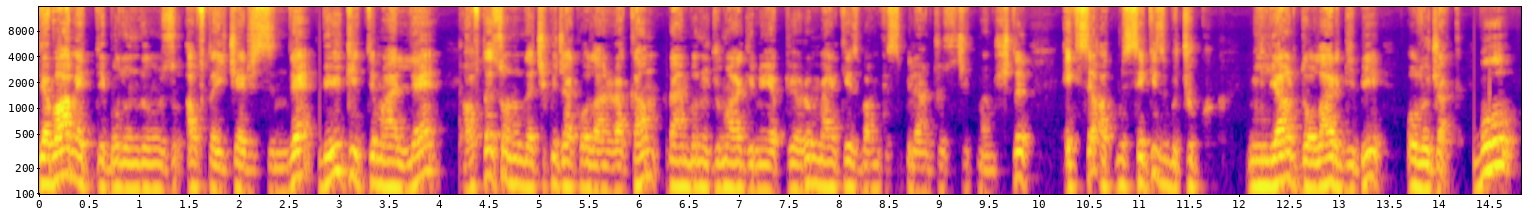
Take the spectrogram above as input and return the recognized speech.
devam etti bulunduğumuz hafta içerisinde. Büyük ihtimalle hafta sonunda çıkacak olan rakam ben bunu cuma günü yapıyorum. Merkez Bankası bilançosu çıkmamıştı. Eksi 68,5 milyar dolar gibi olacak. Bu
